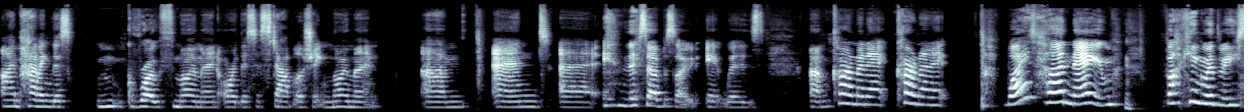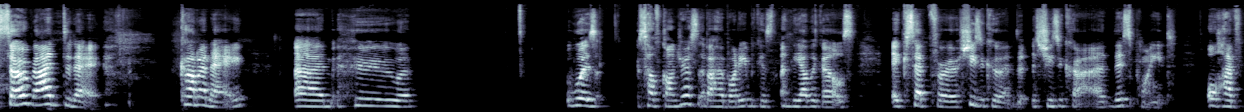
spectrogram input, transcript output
i'm having this growth moment or this establishing moment. Um and uh in this episode it was um Karnane why is her name fucking with me so bad today? Karane um who was self conscious about her body because the other girls, except for Shizuku, Shizuka at this point, all have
